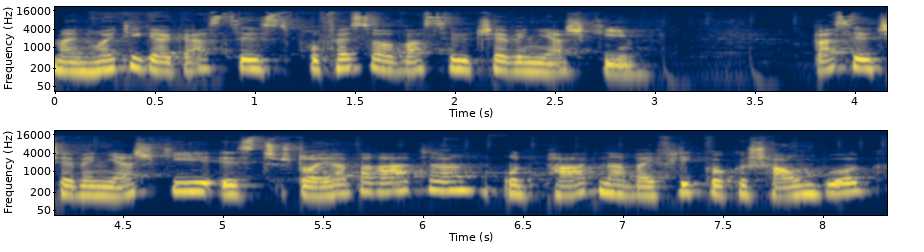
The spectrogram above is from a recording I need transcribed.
Mein heutiger Gast ist Professor Vassil Cevenjaschki. Vassil Cevenjaschki ist Steuerberater und Partner bei Flickgocke Schaumburg,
